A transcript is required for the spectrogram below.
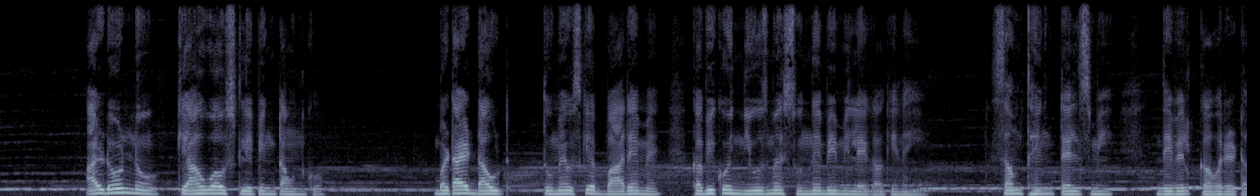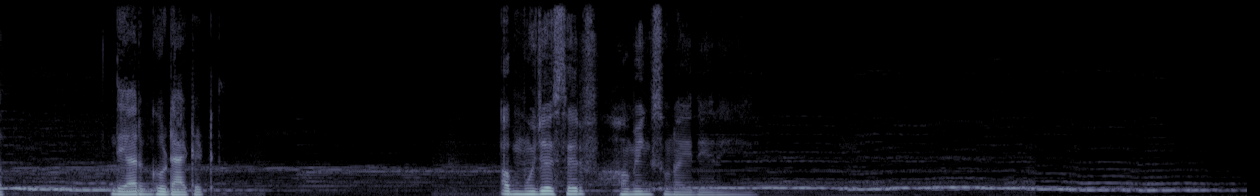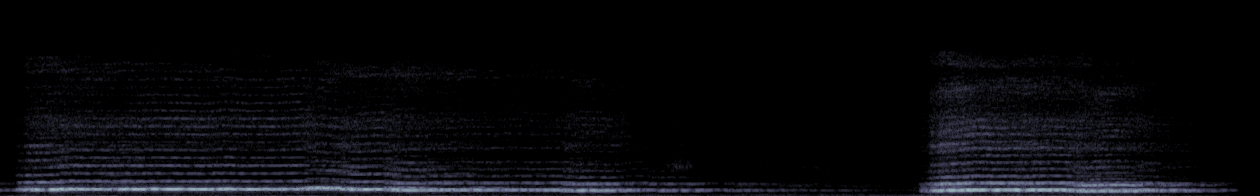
I don't know क्या हुआ उस स्लीपिंग टाउन को। बट आई डाउट तुम्हें उसके बारे में कभी कोई न्यूज़ में सुनने भी मिलेगा कि नहीं। Something tells me they will cover it up they are good at it अब मुझे सिर्फ़ हमिंग सुनाई दे रही है।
